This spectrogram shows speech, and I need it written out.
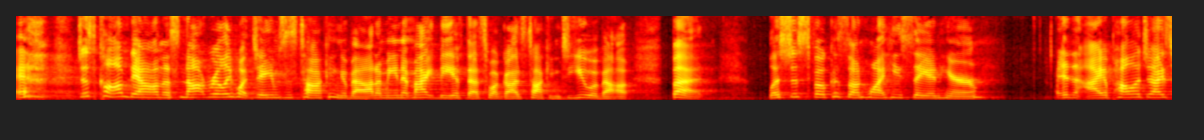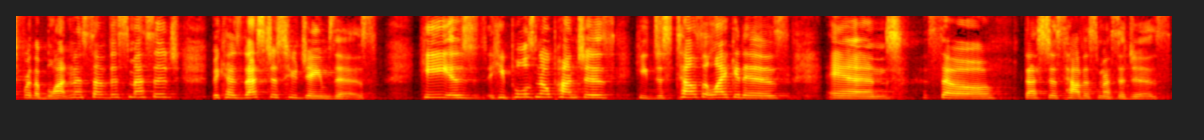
And just calm down. That's not really what James is talking about. I mean, it might be if that's what God's talking to you about. But let's just focus on what he's saying here. And I apologize for the bluntness of this message because that's just who James is. He is he pulls no punches. He just tells it like it is. And so that's just how this message is.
